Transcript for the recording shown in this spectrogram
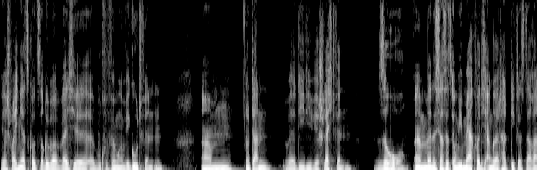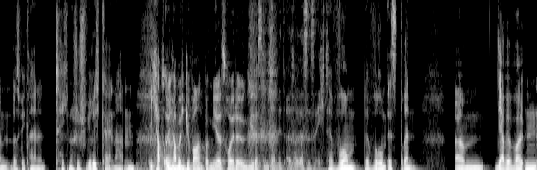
wir sprechen jetzt kurz darüber, welche äh, Buchverfilmungen wir gut finden ähm, und dann über die, die wir schlecht finden. So, ähm, wenn sich das jetzt irgendwie merkwürdig angehört hat, liegt das daran, dass wir kleine technische Schwierigkeiten hatten. Ich hab's euch, hab Ähm. euch gewarnt. Bei mir ist heute irgendwie das Internet, also das ist echt. Der Wurm, der Wurm ist drin. Ähm, ja, wir wollten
